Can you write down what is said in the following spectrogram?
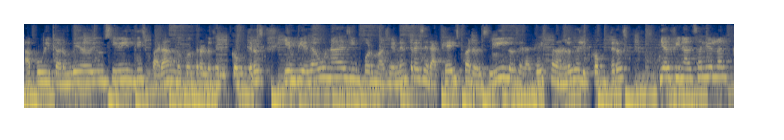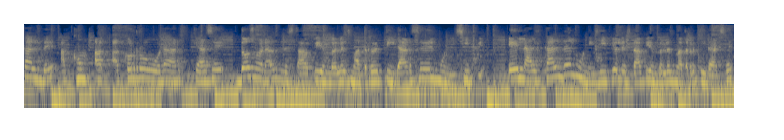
a publicar un video de un civil disparando contra los helicópteros y empieza una desinformación entre será que disparó el civil o será que dispararon los helicópteros. Y al final salió el alcalde a, a, corroborar que hace dos horas le estaba pidiendo al ESMAD retirarse del municipio. El alcalde del municipio le estaba pidiendo al ESMAD retirarse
